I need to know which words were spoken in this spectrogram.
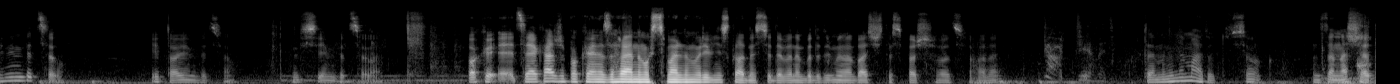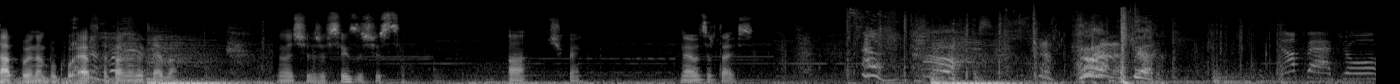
Він імбецил. І той імбецил. Ми всі імбецили. Поки, е, це я кажу, поки я не заграю на максимальному рівні складності, де ви не будете мене бачити з першого цього, да? Та мене нема тут, сок. За наші етапи на букву F, напевно, не треба. Ну, наче вже всіх зачистив. А, чекай. Не розвертайся. Bad, Joel.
